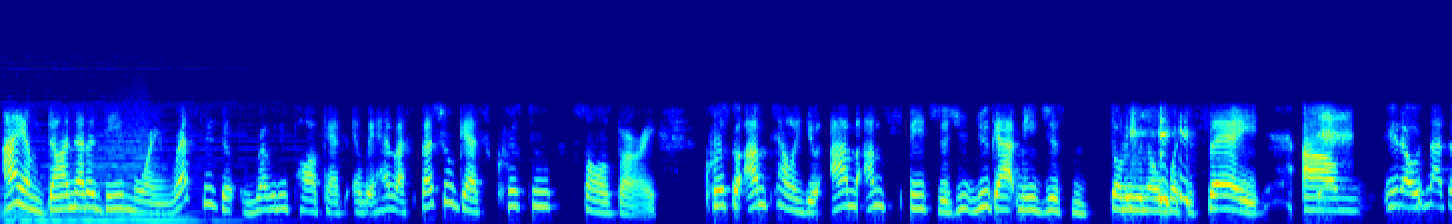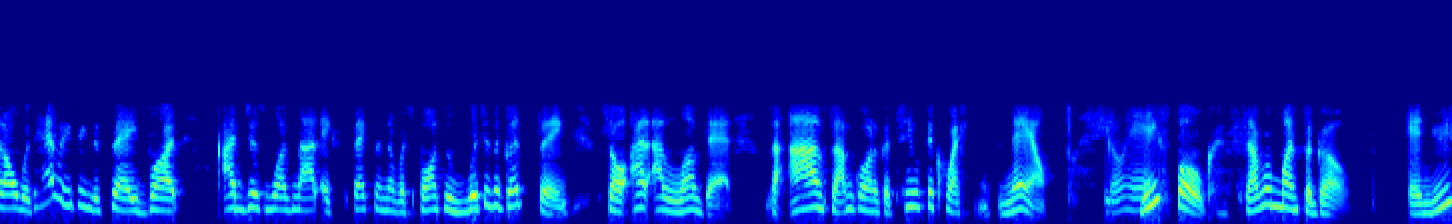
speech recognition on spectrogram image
I am Donetta D. Mooring, Rescue the Revenue Podcast, and we have a special guest, Krystle Salisbury. Krystle, I'm telling you, I'm I'm speechless. You you got me just don't even know what to say. Um, you know, it's not that I always have anything to say, but I just was not expecting the responses, which is a good thing. So I, I love that. So I'm so I'm going to continue with the questions. Now, Go ahead. we spoke several months ago, and you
